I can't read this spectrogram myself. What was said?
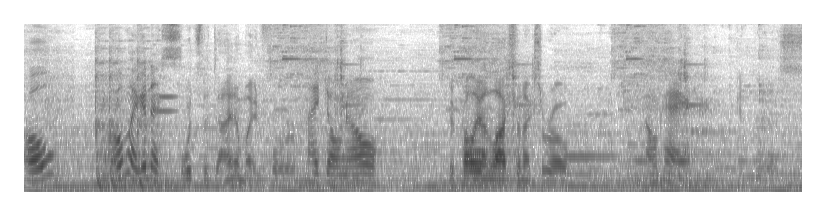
Oh, oh my goodness. What's the dynamite for? I don't know. It probably unlocks the next row. Okay. Get this.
